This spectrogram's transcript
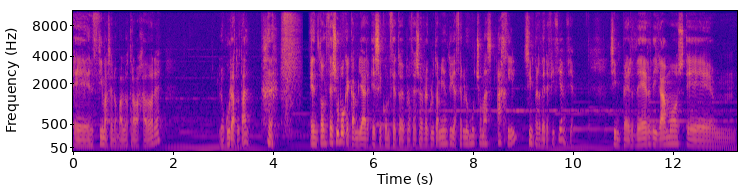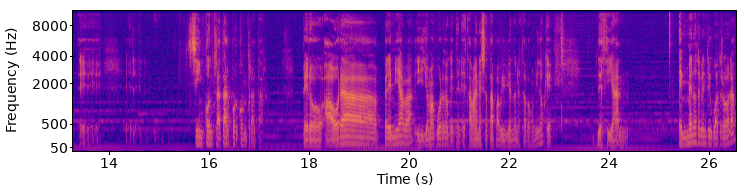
encima se nos van los trabajadores, locura total. Entonces hubo que cambiar ese concepto de proceso de reclutamiento y hacerlo mucho más ágil sin perder eficiencia, sin perder, digamos, eh, eh, sin contratar por contratar. Pero ahora premiaba, y yo me acuerdo que estaba en esa etapa viviendo en Estados Unidos, que decían, en menos de 24 horas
